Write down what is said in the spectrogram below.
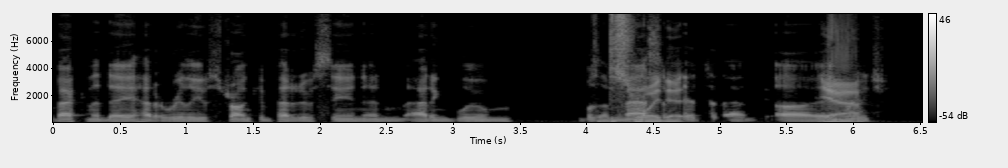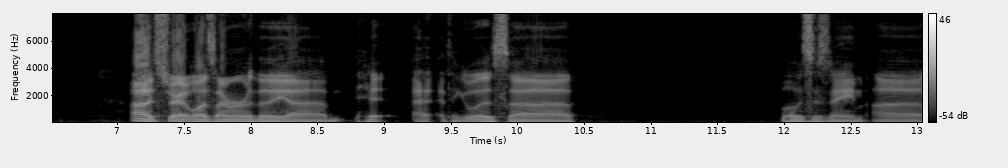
back in the day had a really strong competitive scene, and adding Bloom was a massive it. hit to that. Uh, Yeah. Oh, it's true. It was. I remember the uh, hit. I, I think it was. Uh, what was his name? Uh,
